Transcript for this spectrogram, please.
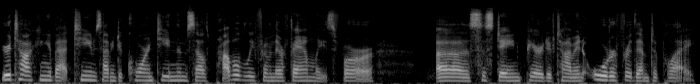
you're talking about teams having to quarantine themselves probably from their families for a sustained period of time in order for them to play.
